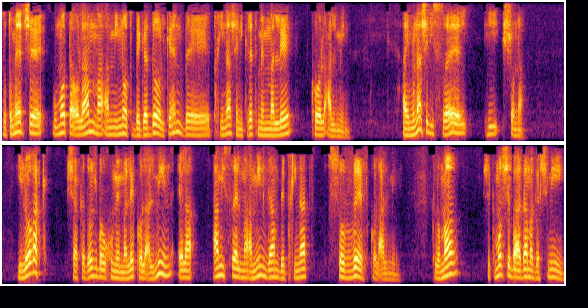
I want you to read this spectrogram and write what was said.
זאת אומרת שאומות העולם מאמינות בגדול, כן, בבחינה שנקראת ממלא כל עלמין. האמונה של ישראל היא שונה. היא לא רק שהקדוש ברוך הוא ממלא כל עלמין, אלא עם ישראל מאמין גם בבחינת סובב כל עלמין. כלומר, שכמו שבאדם הגשמי,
